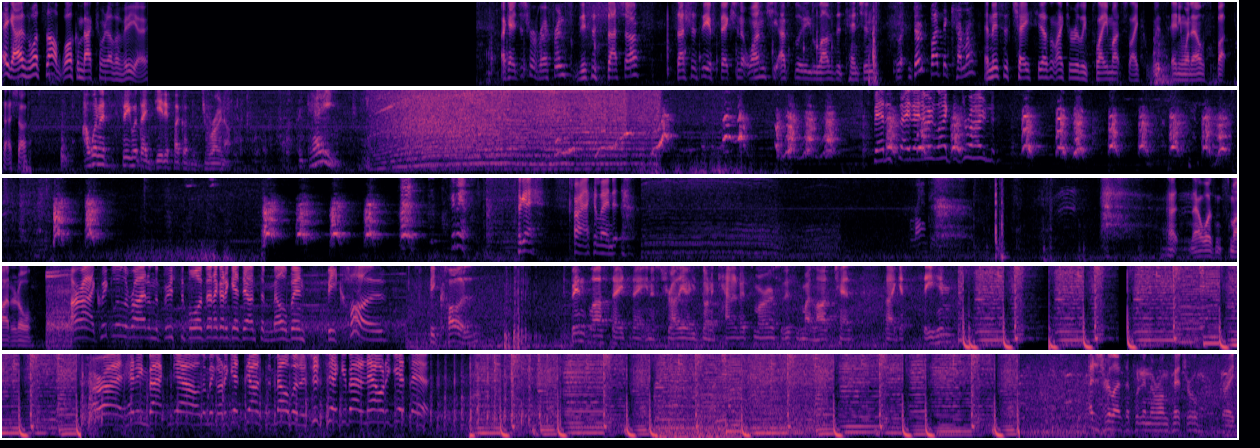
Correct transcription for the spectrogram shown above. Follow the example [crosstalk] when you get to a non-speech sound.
Hey guys, what's up? Welcome back to another video. Okay, just for reference, this is Sasha. Sasha's the affectionate one. She absolutely loves attention. Don't bite the camera. And this is Chase. He doesn't like to really play much like with anyone else but Sasha. I wanted to see what they did if I got the drone up. Okay. It's fair to say they don't like the drone. Chase, come here. Okay, all right, I can land it. Landing. That, that wasn't smart at all. All right, quick little ride on the boosted board. Then I gotta get down to Melbourne because, because it's Ben's last day today in Australia. He's going to Canada tomorrow. So this is my last chance that I get to see him. All right, heading back now. Then we gotta get down to Melbourne. It should take about an hour to get there. I just realized I put in the wrong petrol. Great.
